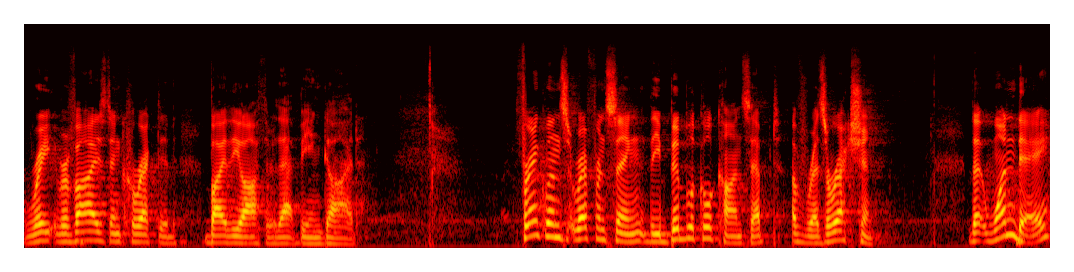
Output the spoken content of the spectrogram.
revised and corrected by the author, that being God. Franklin's referencing the biblical concept of resurrection. That one day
